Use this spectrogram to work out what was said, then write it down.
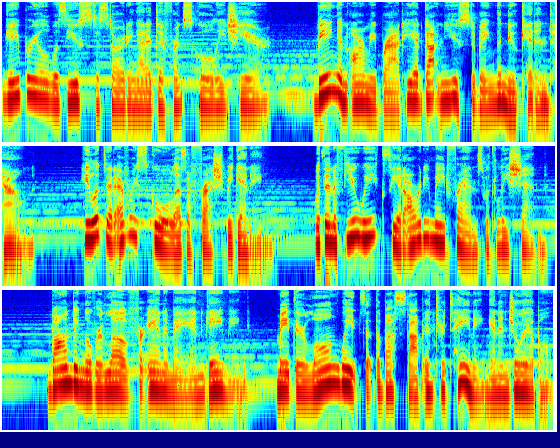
Gabriel was used to starting at a different school each year. Being an army brat, he had gotten used to being the new kid in town. He looked at every school as a fresh beginning. Within a few weeks, he had already made friends with Li Shen. Bonding over love for anime and gaming made their long waits at the bus stop entertaining and enjoyable.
